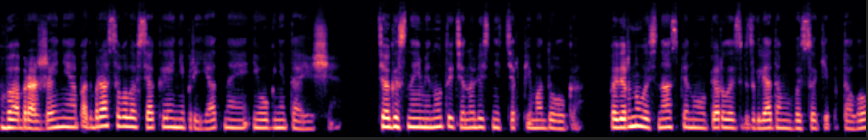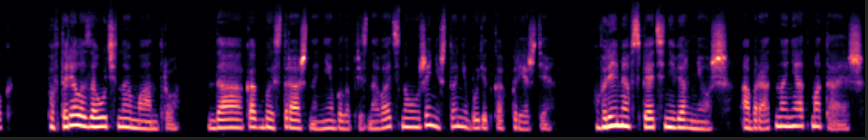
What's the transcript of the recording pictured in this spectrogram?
Воображение подбрасывало всякое неприятное и угнетающее. Тягостные минуты тянулись нестерпимо долго. Повернулась на спину, уперлась взглядом в высокий потолок, повторяла заученную мантру. Да, как бы страшно не было признавать, но уже ничто не будет как прежде. Время вспять не вернешь, обратно не отмотаешь.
